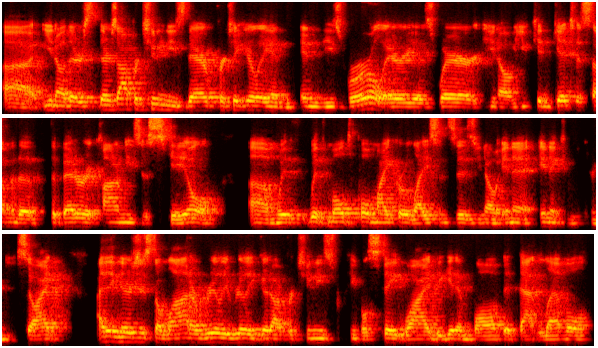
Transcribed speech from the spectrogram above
uh, you know there's there's opportunities there, particularly in in these rural areas where you know you can get to some of the the better economies of scale um, with with multiple micro licenses, you know, in a in a community. So I I think there's just a lot of really really good opportunities for people statewide to get involved at that level.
